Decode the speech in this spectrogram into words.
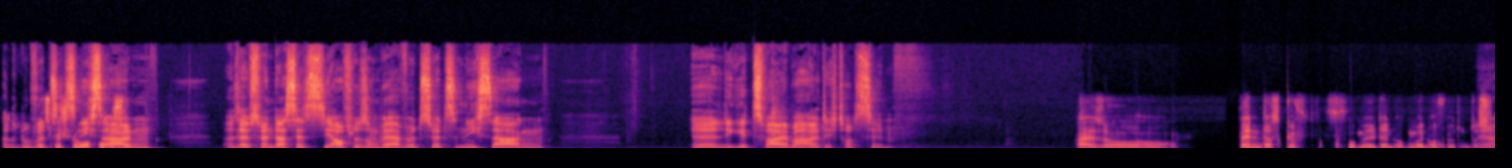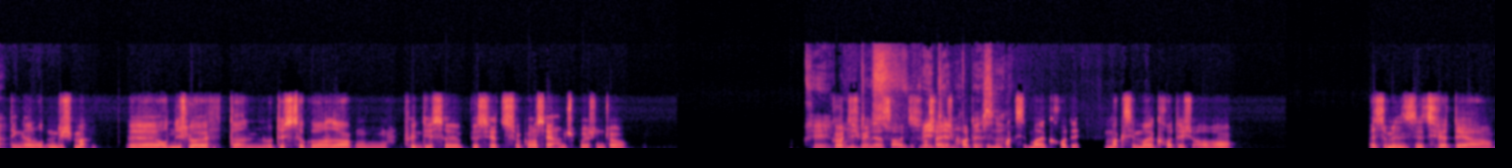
Also du würdest jetzt nicht sagen, also selbst wenn das jetzt die Auflösung wäre, würdest du jetzt nicht sagen, äh, die G2 behalte ich trotzdem. Also wenn das Gefummel dann irgendwann aufhört und das Ja. Ding dann ordentlich, äh, ordentlich läuft, dann würde ich sogar sagen, finde ich es bis jetzt sogar sehr ansprechend, ja. Okay. Gut, ich meine, der Sound ist wahrscheinlich gerade maximal grottig, maximal grottig, aber also zumindest jetzt hier der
